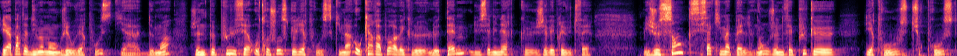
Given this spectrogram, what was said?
Et à partir du moment où j'ai ouvert Proust, il y a deux mois, je ne peux plus faire autre chose que lire Proust, qui n'a aucun rapport avec le, thème du séminaire que j'avais prévu de faire. Mais je sens que c'est ça qui m'appelle. Donc je ne fais plus que lire Proust, sur Proust.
